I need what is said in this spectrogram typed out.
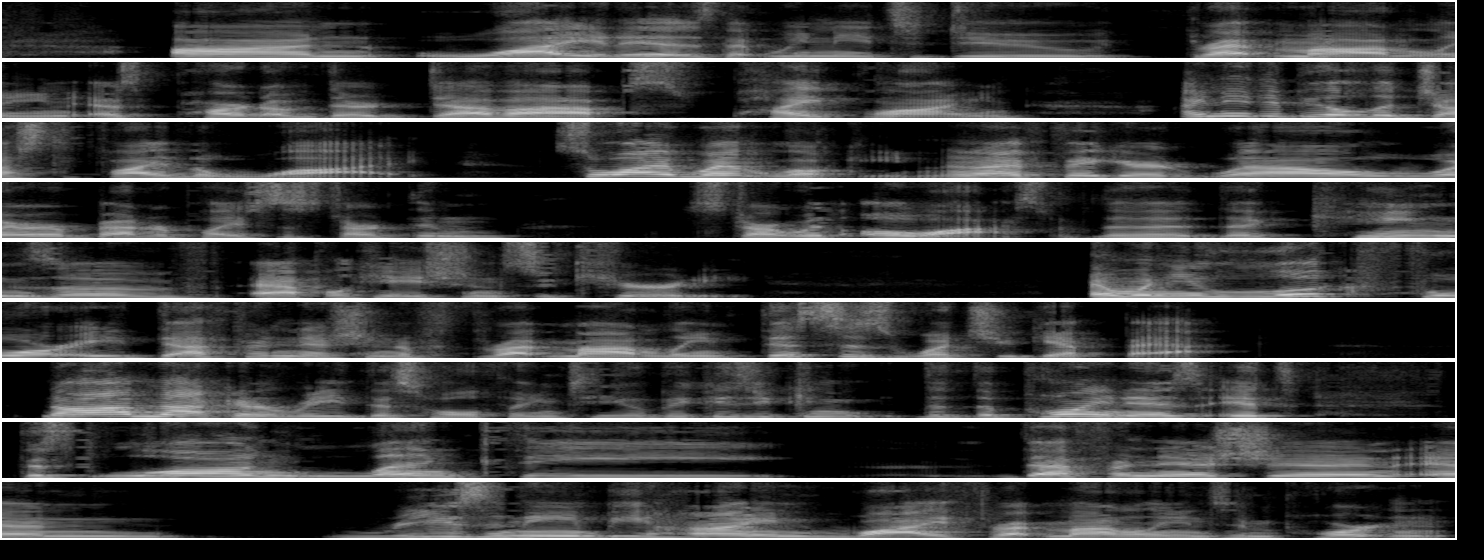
on why it is that we need to do threat modeling as part of their DevOps pipeline, I need to be able to justify the why. So I went looking and I figured, well, where a better place to start than start with OWASP, the, the kings of application security. And when you look for a definition of threat modeling, this is what you get back. Now, I'm not going to read this whole thing to you because you can, the, the point is, it's this long, lengthy definition and reasoning behind why threat modeling is important.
